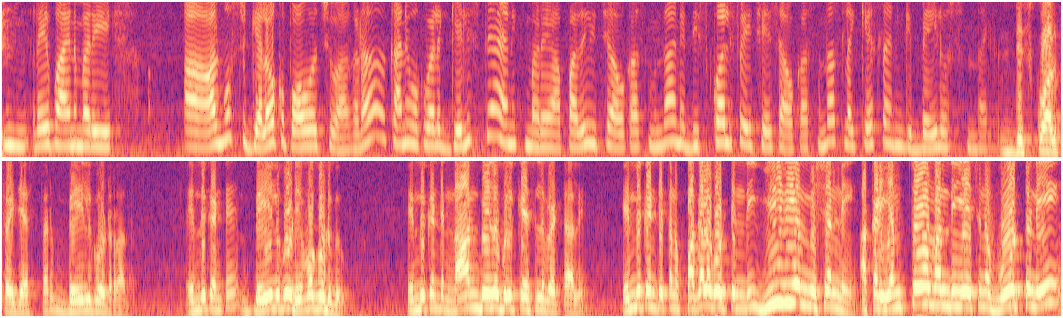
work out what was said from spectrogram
రేపు ఆయన మరి ఆల్మోస్ట్ గెలవకపోవచ్చు అక్కడ కానీ ఒకవేళ గెలిస్తే ఆయనకి మరి ఆ పదవి ఇచ్చే అవకాశం ఉందా? ఆయన డిస్క్వాలిఫై చేసే అవకాశం ఉందా? అసలు ఈ కేసులో ఆయనకి బెయిల్ వస్తుందా? డిస్క్వాలిఫై చేస్తారు బెయిల్ కూడా రాదు. ఎందుకంటే బెయిల్ కూడా ఇవ్వకూడదు. ఎందుకంటే నాన్ బెయిలబుల్ కేసులు పెట్టాలి. ఎందుకంటే ఇతను పగలగొట్టింది ఈవీఎం మిషన్ని. అక్కడ ఎంతో మంది వేసిన ఓటుని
